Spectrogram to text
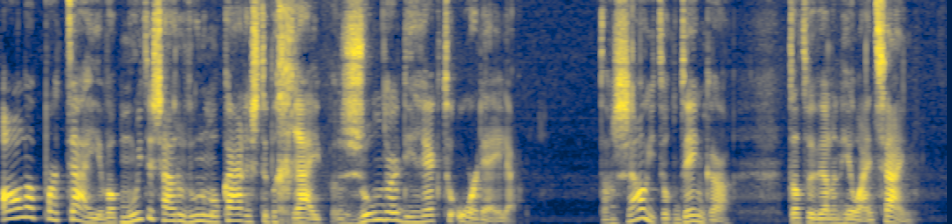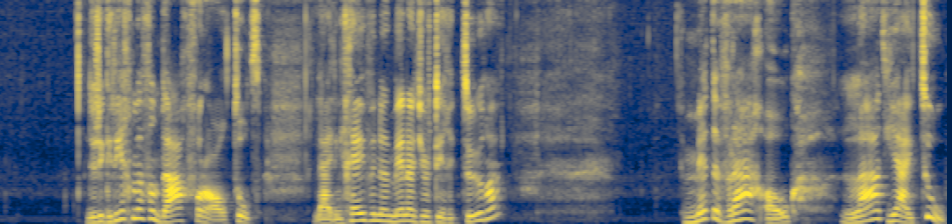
alle partijen wat moeite zouden doen om elkaar eens te begrijpen, zonder direct te oordelen, dan zou je toch denken dat we wel een heel eind zijn. Dus ik richt me vandaag vooral tot leidinggevende managers, directeuren. Met de vraag ook: laat jij toe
